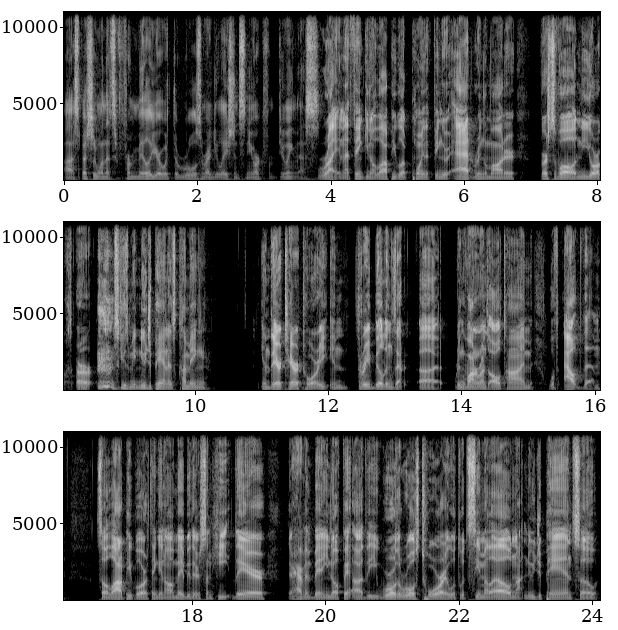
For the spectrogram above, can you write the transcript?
uh, especially one that's familiar with the rules and regulations in New York from doing this. Right, and I think you know a lot of people are pointing the finger at Ring of Honor. First of all, New York or excuse me, New Japan is coming in their territory in three buildings that uh, Ring of Honor runs all time without them. So a lot of people are thinking, oh, maybe there's some heat there. There haven't been, you know, uh, the War of the Worlds tour with with CMLL, not New Japan. So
